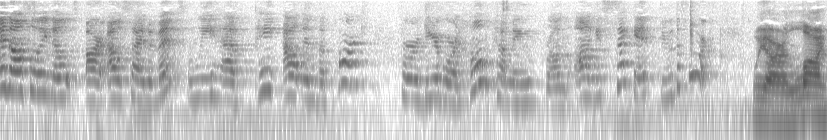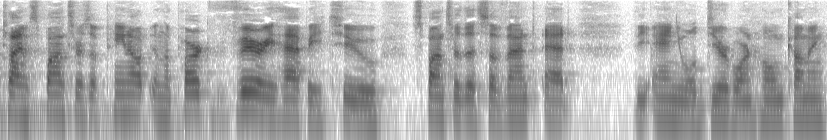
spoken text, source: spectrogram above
And also a note, our outside events, we have Paint Out in the Park for Dearborn Homecoming from August 2nd through the 4th. We are longtime sponsors of Paint Out in the Park. Very happy to sponsor this event at the annual Dearborn Homecoming.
